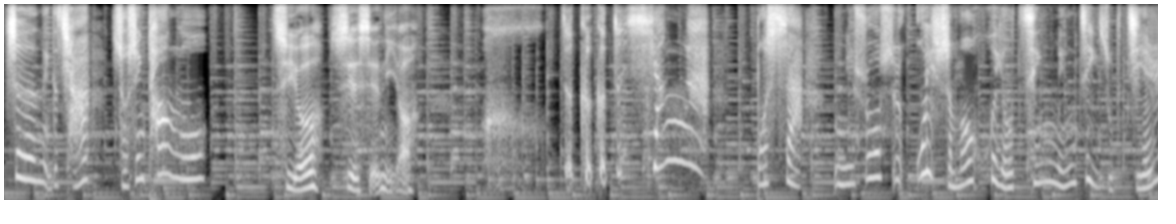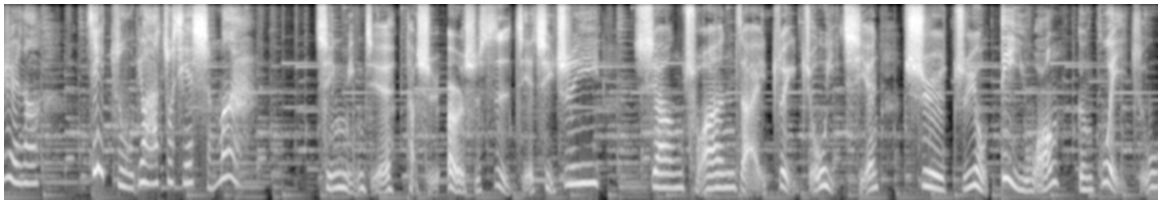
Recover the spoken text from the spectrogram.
这你的茶，小心烫哦。企鹅，谢谢你啊。这可可真香啊！博士啊，你说是为什么会有清明祭祖的节日呢？祭祖又要做些什么啊？清明节，它是二十四节气之一。相传，在最久以前，是只有帝王跟贵族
